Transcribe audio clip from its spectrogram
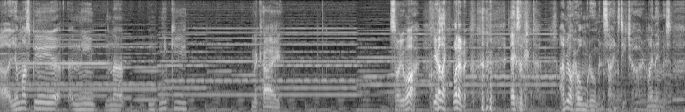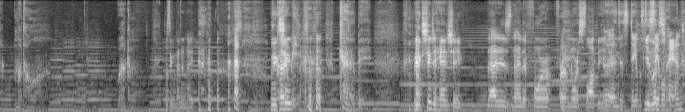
Uh, you must be uh, Ni na Nikki. Nakai. So you are. You're like whatever. Excellent. I'm your homeroom and science teacher. My name is Muto. Welcome. Feels like Meta Knight. we exchange. Kirby. We exchange a handshake. That is neither firm, firm nor sloppy. Uh, and disabled, he looks- disabled hand.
